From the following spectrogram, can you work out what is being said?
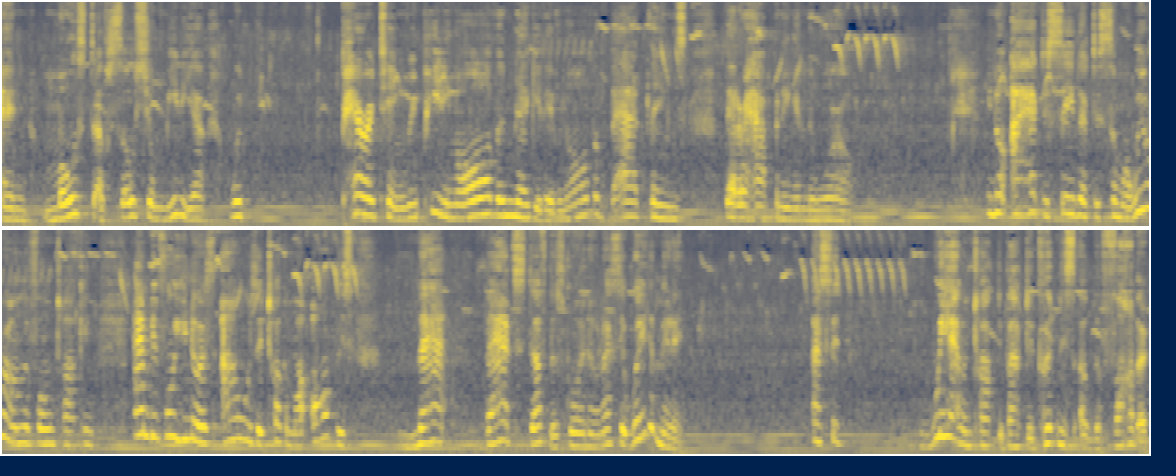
and most of social media with parroting, repeating all the negative and all the bad things that are happening in the world. You know, I had to say that to someone. We were on the phone talking, and before you know, it's hours of talking about all this mad, bad stuff that's going on. I said, wait a minute. I said, we haven't talked about the goodness of the Father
